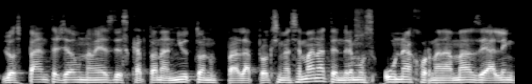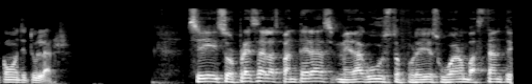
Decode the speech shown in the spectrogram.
los Panthers ya una vez descartaron a Newton para la próxima semana. Tendremos una jornada más de Allen como titular. Sí, sorpresa de las Panteras, me da gusto, por ellos jugaron bastante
